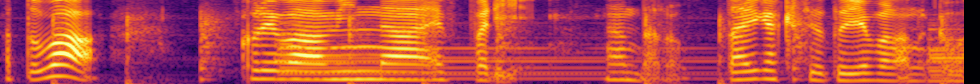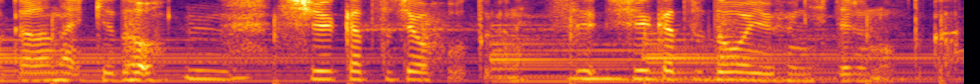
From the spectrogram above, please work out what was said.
あとはこれはみんなやっぱりなんだろう大学生といえばなのかわからないけどうん。就活情報とかねす就活どういう風にしてるのとか。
